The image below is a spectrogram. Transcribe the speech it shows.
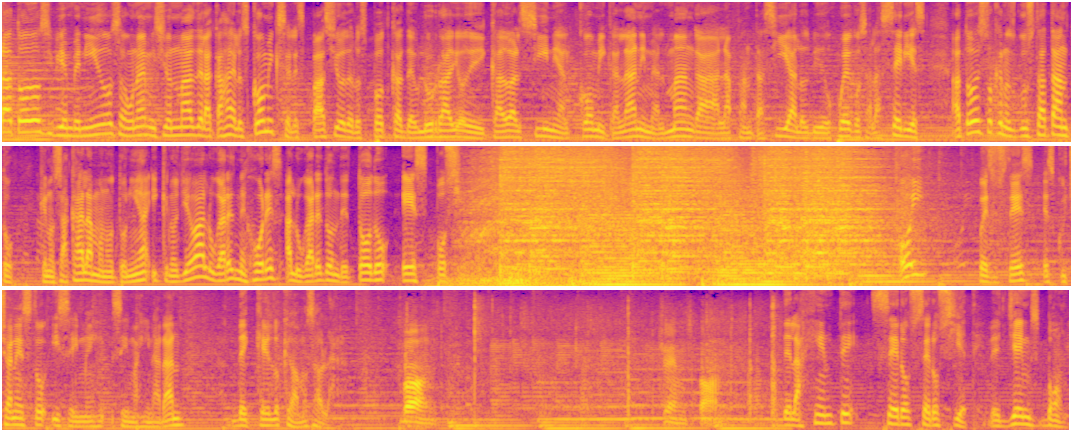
Hola a todos y bienvenidos a una emisión más de la Caja de los Cómics, el espacio de los podcasts de Blue Radio dedicado al cine, al cómic, al anime, al manga, a la fantasía, a los videojuegos, a las series, a todo esto que nos gusta tanto, que nos saca de la monotonía y que nos lleva a lugares mejores, a lugares donde todo es posible. Hoy, pues ustedes escuchan esto y se, se imaginarán de qué es lo que vamos a hablar. Bond. James Bond del agente 007 de James Bond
